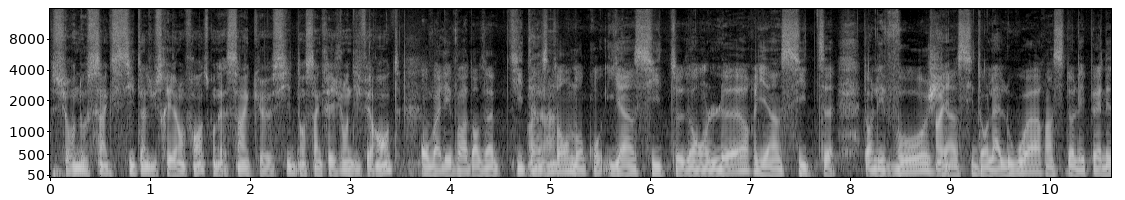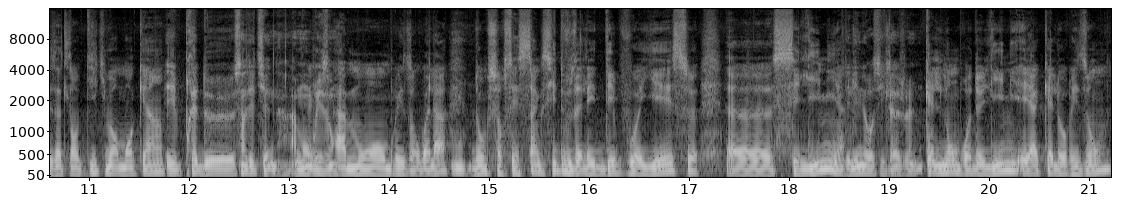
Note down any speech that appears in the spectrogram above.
sur nos cinq sites industriels en France. On a cinq euh, sites dans cinq régions différentes. On va les voir dans un petit instant. Donc, il y a un site dans l'Eure, il y a un site dans les Vosges, il y a un site dans la Loire, un site dans les Pyrénées-Atlantiques. Il m'en manque un. Et près de Saint-Étienne, à Montbrison. À Montbrison, voilà. Mm. Donc, sur ces cinq sites, vous allez déployer ce, euh, ces lignes. Les lignes de recyclage. Oui. Quel nombre de lignes et à quel horizon?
